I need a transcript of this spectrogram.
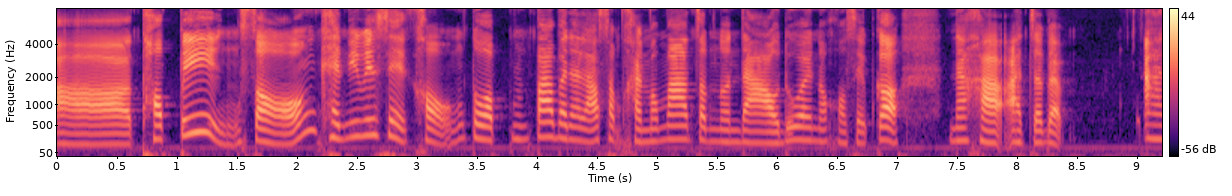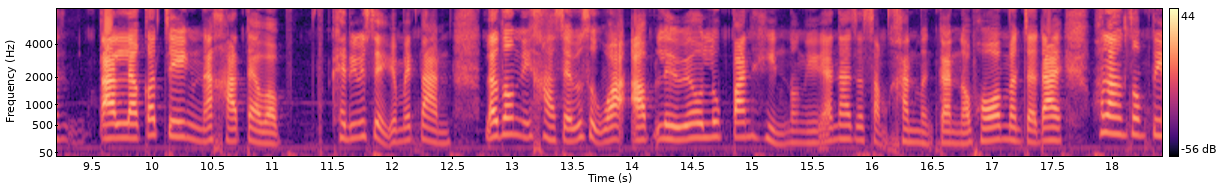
อ่าท็อปปิ้ง2แคนดี้วิเศษของตัวป้าบรรลักษ์สำคัญมาก ๆจำนวนดาวด้วยเนาะของเซฟก็นะคะ อาจจะแบบตันแล้วก็จริงนะคะ แต่แบบแคนดี้วิเศษยังไม่ตัน แล้วตรงนี้ค่ะเซฟรู้สึกว่าอัพเลเวลลูกปั้นหินตรงนี้น่าจะสำคัญเหมือนกันเนาะ เพราะว่ามันจะได้พลังโจมตี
